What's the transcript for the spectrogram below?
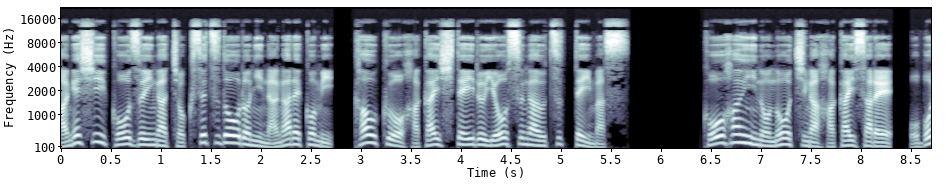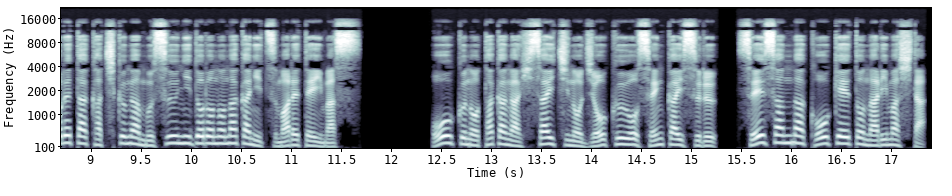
激しい洪水が直接道路に流れ込み家屋を破壊している様子が映っています。広範囲の農地が破壊され溺れた家畜が無数に泥の中に積まれています。多くの鷹が被災地の上空を旋回する凄惨な光景となりました。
